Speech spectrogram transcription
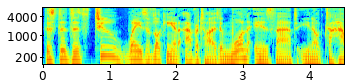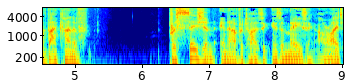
there's, there's two ways of looking at advertising. One is that you know to have that kind of precision in advertising is amazing, all right?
